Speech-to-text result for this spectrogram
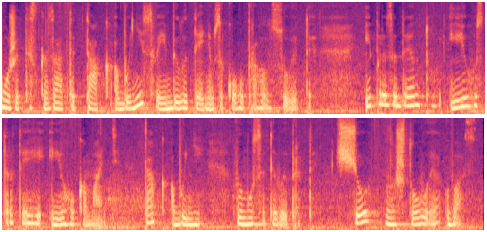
можете сказати так або ні своїм бюлетеням, за кого проголосуєте, і президенту, і його стратегії, і його команді. Так або ні. Ви мусите вибрати, що влаштовує вас.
